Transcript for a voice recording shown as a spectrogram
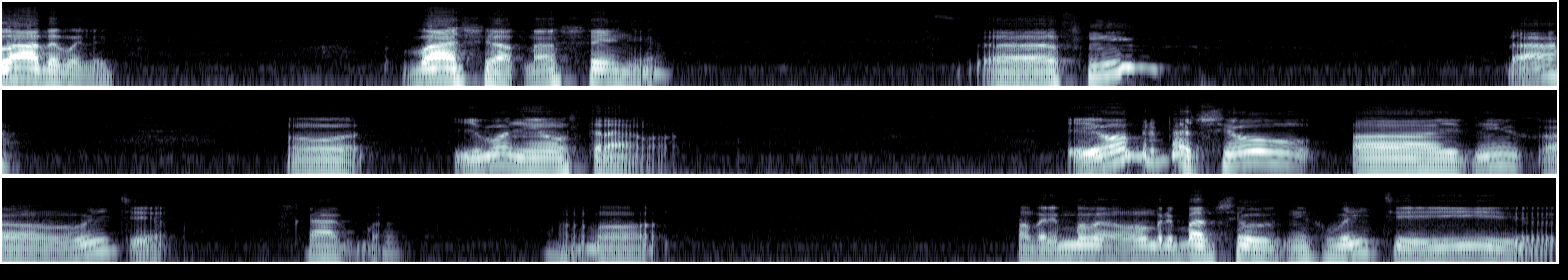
складывались ваши отношения с, э, с ним, да, вот, его не устраивало. И он предпочел э, из них э, выйти, как бы, вот. Он, он предпочел из них выйти и э,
